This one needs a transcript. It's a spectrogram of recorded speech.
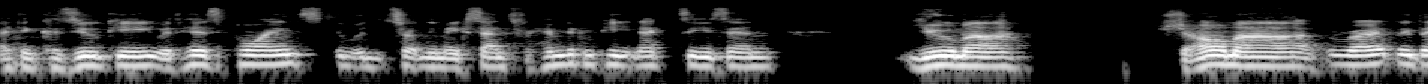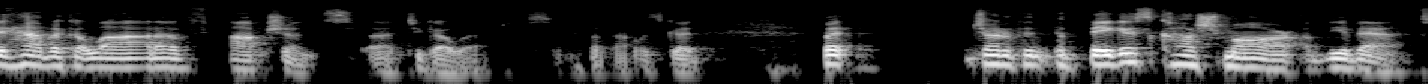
I think kazuki with his points it would certainly make sense for him to compete next season. Yuma shoma right? They, they have like a lot of options uh, to go with. So i thought that was good. But jonathan the biggest cauchemar of the event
